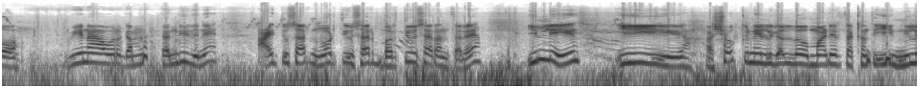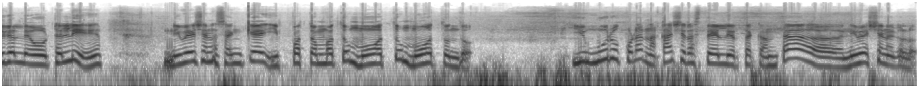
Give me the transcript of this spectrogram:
ಒ ವೀಣಾ ಅವ್ರ ಗಮನಕ್ಕೆ ತಂದಿದ್ದೀನಿ. ಆಯಿತು ಸರ್, ನೋಡ್ತೀವಿ ಸರ್, ಬರ್ತೀವಿ ಸರ್ ಅಂತಾರೆ. ಇಲ್ಲಿ ಈ ಅಶೋಕ್ ನಿಲ್ಗಲ್ಲು ಮಾಡಿರ್ತಕ್ಕಂಥ ಈ ನಿಲ್ಗಲ್ಲೆ ಔಟಲ್ಲಿ ನಿವೇಶನ ಸಂಖ್ಯೆ ಇಪ್ಪತ್ತೊಂಬತ್ತು, ಮೂವತ್ತು, ಮೂವತ್ತೊಂದು. ಈ ಮೂರು ಕೂಡ ನಕಾಶಿ ರಸ್ತೆಯಲ್ಲಿರ್ತಕ್ಕಂಥ ನಿವೇಶನಗಳು.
